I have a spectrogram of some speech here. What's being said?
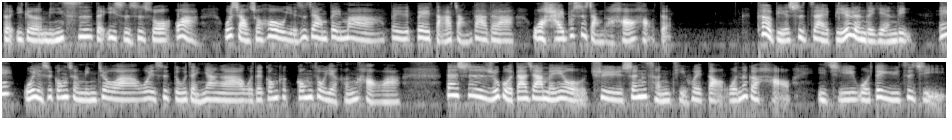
的一个迷思的意思是说，哇，我小时候也是这样被骂、被被打长大的啦，我还不是长得好好的。特别是在别人的眼里，诶，我也是功成名就啊，我也是读怎样啊，我的功课工作也很好啊。但是如果大家没有去深层体会到我那个好，以及我对于自己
